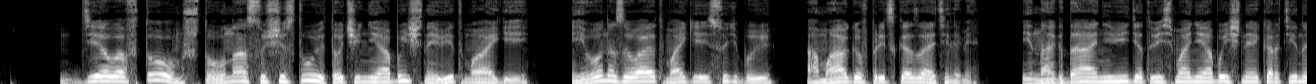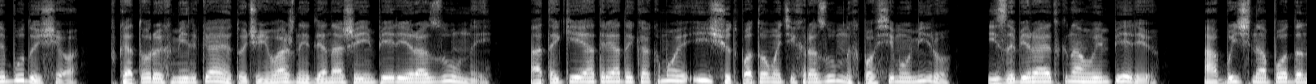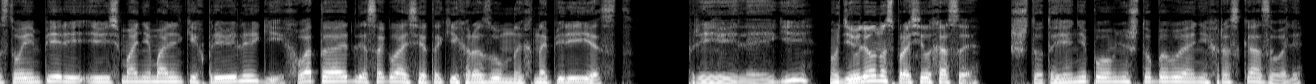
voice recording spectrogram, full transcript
Дело в том, что у нас существует очень необычный вид магии. Его называют магией судьбы, а магов предсказателями. Иногда они видят весьма необычные картины будущего, в которых мелькают очень важные для нашей империи разумные, а такие отряды, как мой, ищут потом этих разумных по всему миру и забирают к нам в империю. Обычно подданство империи и весьма немаленьких привилегий хватает для согласия таких разумных на переезд. «Привилегии?» – удивленно спросил Хосе. «Что-то я не помню, чтобы вы о них рассказывали».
